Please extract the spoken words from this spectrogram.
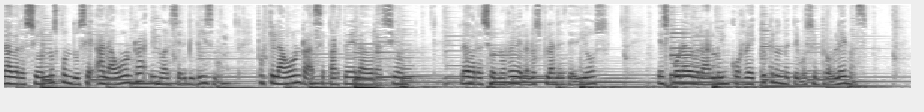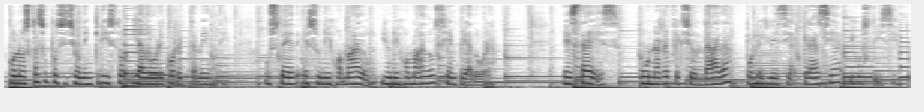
La adoración nos conduce a la honra y no al servilismo, porque la honra hace parte de la adoración. La adoración nos revela los planes de Dios. Es por adorar lo incorrecto que nos metemos en problemas. Conozca su posición en Cristo y adore correctamente. Usted es un hijo amado y un hijo amado siempre adora. Esta es una reflexión dada por la Iglesia Gracia y Justicia.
